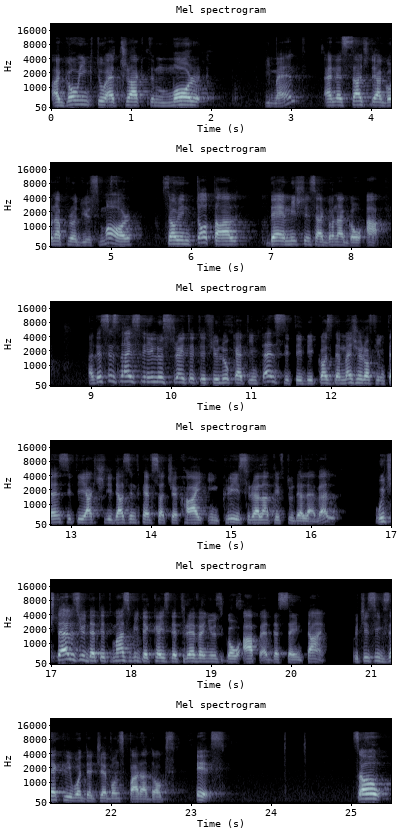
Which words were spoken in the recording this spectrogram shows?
are going to attract more demand, and as such, they are going to produce more. So in total, the emissions are going to go up. And this is nicely illustrated if you look at intensity, because the measure of intensity actually doesn't have such a high increase relative to the level, which tells you that it must be the case that revenues go up at the same time, which is exactly what the Jevons paradox is. So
